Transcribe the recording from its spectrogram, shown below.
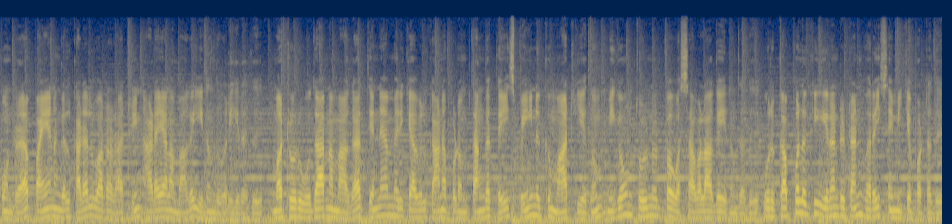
போன்ற பயணங்கள் கடல் வரலாற்றின் அடையாளமாக இருந்து வருகிறது. மற்றொரு உதாரணமாக தென் அமெரிக்காவில் காணப்படும் தங்கத்தை ஸ்பெயினுக்கு மாற்றியதும் மிகவும் தொழில்நுட்ப சவாலாக இருந்தது. ஒரு கப்பலுக்கு இரண்டு டன் வரை சேமிக்கப்பட்டது.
